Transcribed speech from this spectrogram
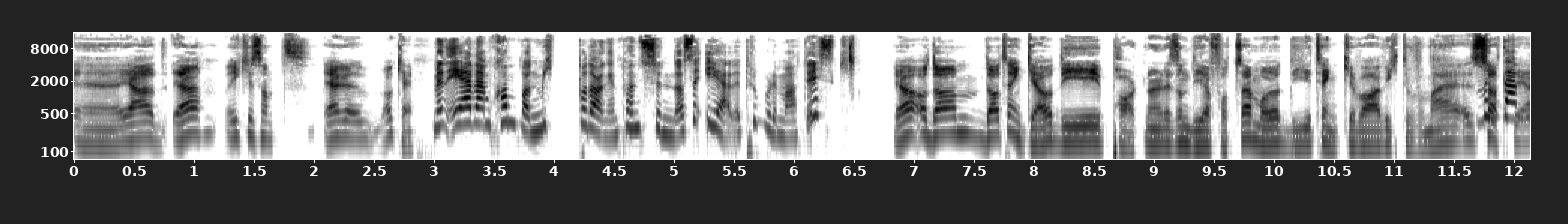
Eh, ja, ja, ikke sant. Ja, ok. Men er de kampene midt på dagen på en søndag, så er det problematisk. Ja, og da, da tenker jeg jo de partnerne som de har fått seg, må jo de tenke hva er viktig for meg. Men de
